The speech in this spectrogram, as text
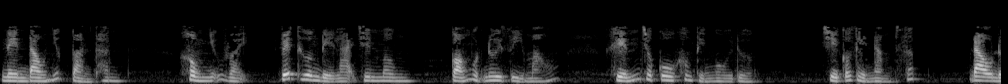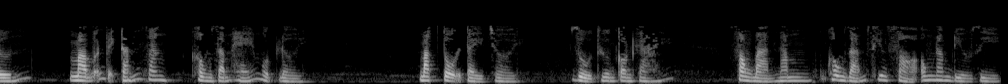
nên đau nhức toàn thân. Không những vậy, vết thương để lại trên mông, có một nơi dì máu, khiến cho cô không thể ngồi được. Chỉ có thể nằm sấp, đau đớn, mà vẫn phải cắn răng, không dám hé một lời. Mặc tội tẩy trời, dù thương con gái, song bà Năm cũng không dám xin xỏ ông Năm điều gì.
